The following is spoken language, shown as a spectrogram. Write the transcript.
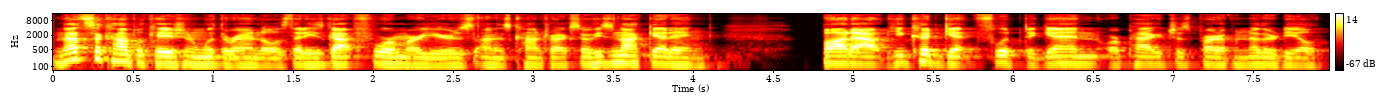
And that's the complication with Randle is that he's got four more years on his contract, so he's not getting bought out. He could get flipped again or packaged as part of another deal.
